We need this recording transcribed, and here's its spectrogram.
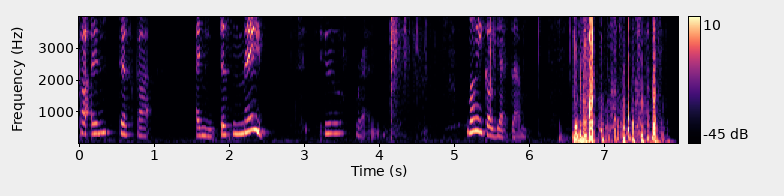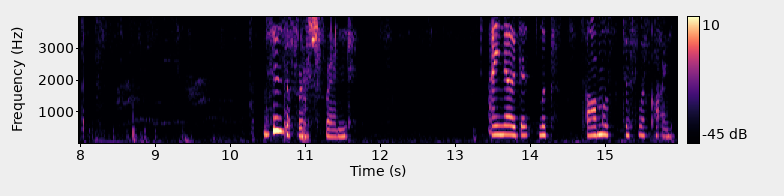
Cotton just got, I mean, just made two friends. Let me go get them. This is the first friend. I know, that looks almost just like cotton.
